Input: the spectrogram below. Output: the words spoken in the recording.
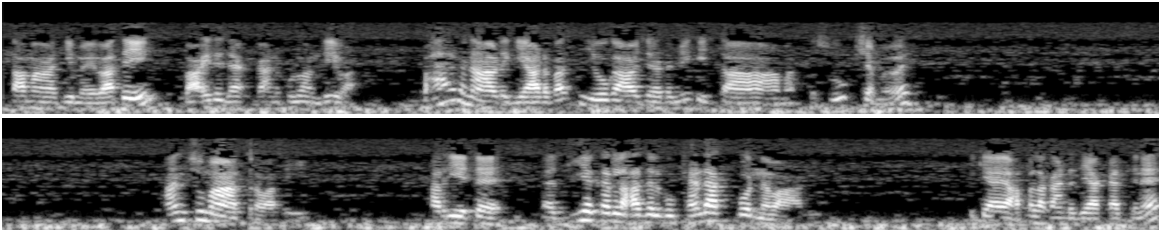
සමාධියමය වශයෙන් බාහිර දැක් ගන්න පුළුවන් දේවල්. භාවනාවට ගියාට පස්සේ යෝගාවචරයට මේක ඉතාමත් සූක්ෂමව අංශු මාත්‍ර වශයෙන් හරියට දිය කරලා හදලපු කැඳක් බොන්නවා වගේ. ඒක අය අපල කණ්ඩ දෙයක් නැත්තේ නෑ.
